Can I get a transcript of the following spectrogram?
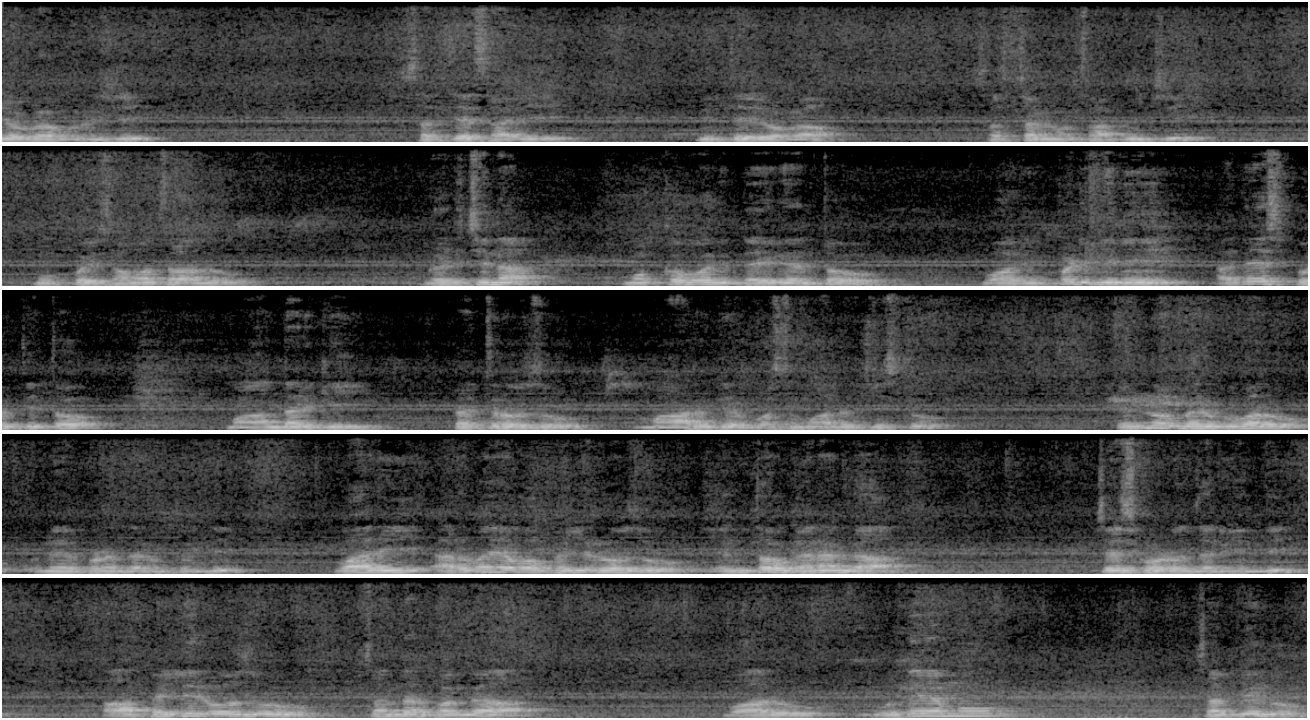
యోగా గురుజీ సత్యసాయి నిత్య యోగా సత్సంగం స్థాపించి ముప్పై సంవత్సరాలు గడిచిన మొక్కవని ధైర్యంతో వారు ఇప్పటికీ అదే స్ఫూర్తితో మా అందరికీ ప్రతిరోజు మా ఆరోగ్యం కోసం ఆలోచిస్తూ ఎన్నో మెరుగుదలు నేర్పడం జరుగుతుంది. వారి అరవైవ పెళ్ళి రోజు ఎంతో ఘనంగా చేసుకోవడం జరిగింది. ఆ పెళ్ళి రోజు సందర్భంగా వారు ఉదయము సభ్యులు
